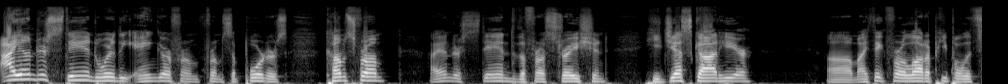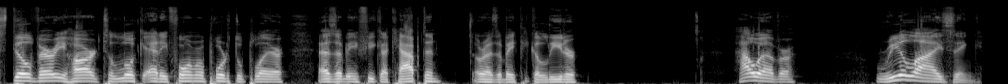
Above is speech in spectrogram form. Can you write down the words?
I understand where the anger from from supporters comes from. I understand the frustration. He just got here. Um, I think for a lot of people, it's still very hard to look at a former Porto player as a Benfica captain or as a Benfica leader. However, realizing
